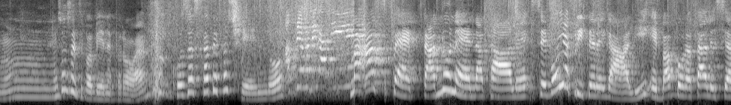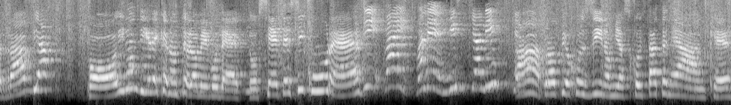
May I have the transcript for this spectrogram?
Mm, non so se ti va bene però, eh. Cosa state facendo? Apriamo i regali! Ma aspetta, non è Natale. Se voi aprite regali e Babbo Natale si arrabbia, poi non dire che non te l'avevo detto. Siete sicure? Sì, vai, Vane, mischiali. Ah, proprio così, non mi ascoltate neanche.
